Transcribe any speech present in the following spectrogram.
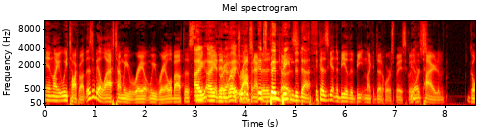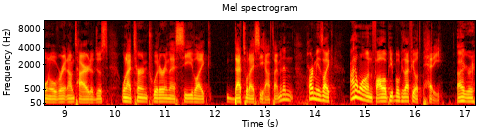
And like we talked about, this will be the last time we rail we rail about this. I- thing. I and then we're I- dropping it's- after it's this been because- beaten to death. because it's getting to be the beaten like a dead horse. Basically, And we're tired of going over it, and I'm tired of just when I turn Twitter and I see like that's what I see halftime, and then part of me is like I don't want to unfollow people because I feel it's petty I agree.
